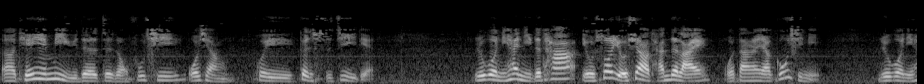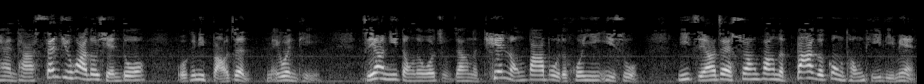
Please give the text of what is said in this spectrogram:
呃甜言蜜语的这种夫妻，我想会更实际一点。如果你和你的他有说有笑谈得来，我当然要恭喜你。如果你和他三句话都嫌多，我跟你保证没问题。只要你懂得我主张的天龙八部的婚姻艺术，你只要在双方的八个共同体里面。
